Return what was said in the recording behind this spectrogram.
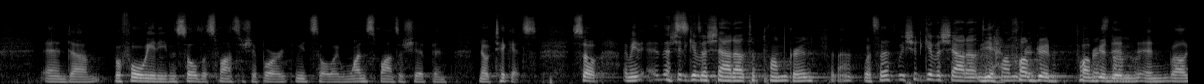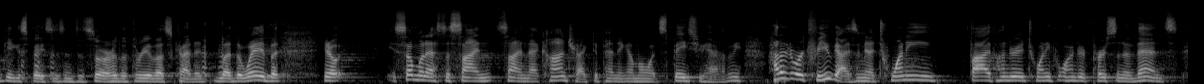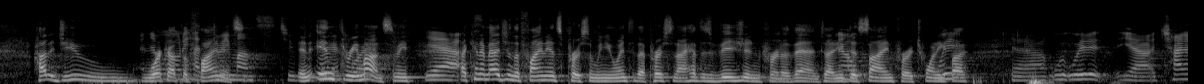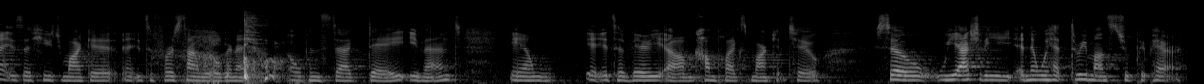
And um, before we had even sold a sponsorship, or we'd sold like one sponsorship and no tickets. So, I mean, we should give a shout out to plumgrid for that what's that? we should give a shout out to Yeah, plumgrid Plum Good, Plum a and, and well, Gigaspaces and Tesora, the three of us kind of led the way. But you know, someone has to sign sign that contract depending on what space you have. I mean, how did it work for you guys? I mean, a 2,500, 2,400 person event. How did you And work out the had three finance? months to in, in three for it. months. I mean, Yeah. I can imagine the finance person when you went to that person. I have this vision for an event. I need to sign for a 25. Yeah, we, we, yeah, China is a huge market. It's the first time we organize an OpenStack Day event, and it, it's a very um, complex market too. So we actually, and then we had three months to prepare.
